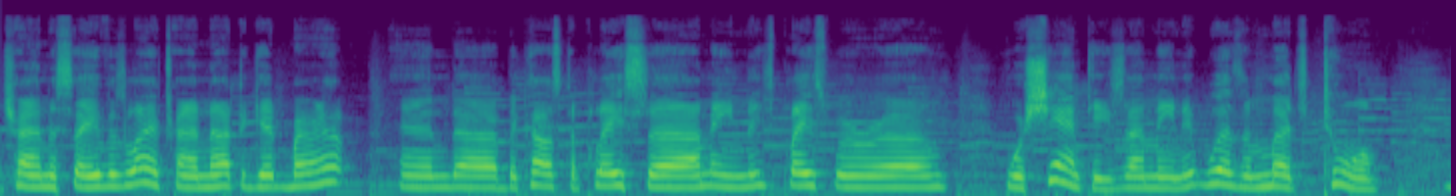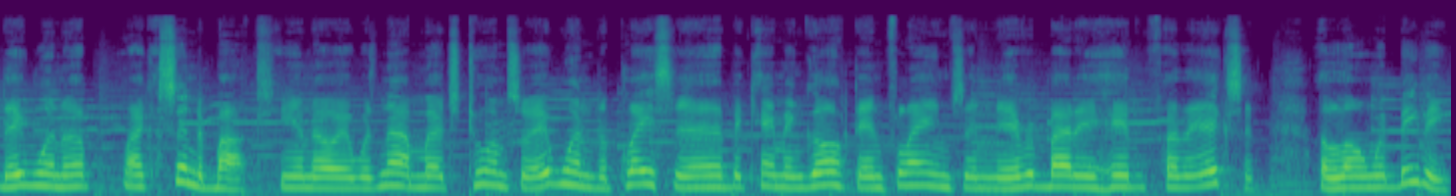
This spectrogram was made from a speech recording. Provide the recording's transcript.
trying to save his life, trying not to get burned up and uh, because the place, I mean, these places were were shanties. I mean, it wasn't much to them. They went up like a cinder box. You know, it was not much to them. So it went the place uh, became engulfed in flames, and everybody headed for the exit along with BB.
